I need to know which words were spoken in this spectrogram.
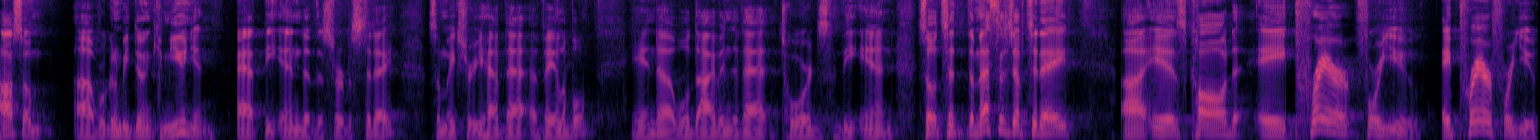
Also, uh, we're going to be doing communion at the end of the service today, so make sure you have that available, and uh, we'll dive into that towards the end. So, to, the message of today uh, is called A Prayer for You a prayer for you.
